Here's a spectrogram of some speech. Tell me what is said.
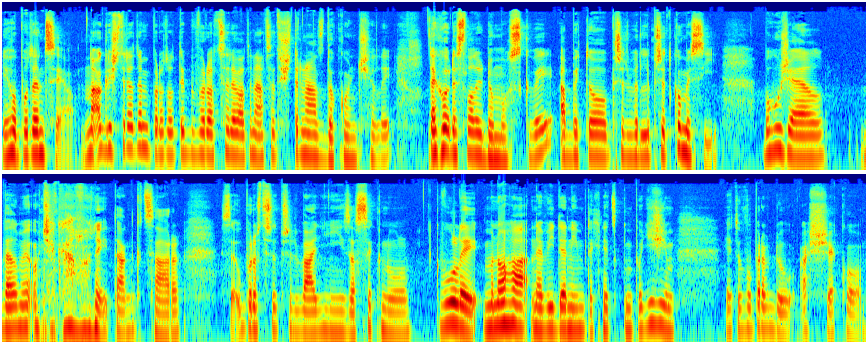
jeho potenciál. No a když teda ten prototyp v roce 1914 dokončili, tak ho odeslali do Moskvy, aby to předvedli před komisí. Bohužel velmi očekávaný tank car se uprostřed předvádění zaseknul kvůli mnoha nevýdaným technickým potížím. Je to opravdu až jako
